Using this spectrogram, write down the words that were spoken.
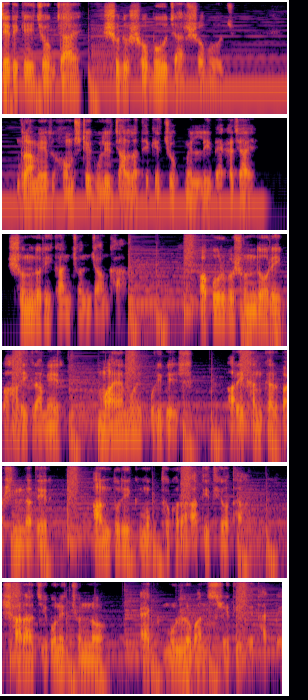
যেদিকেই চোখ যায়, শুধু সবুজ আর সবুজ। গ্রামের হোমস্টেগুলির জানলা থেকে চোখ মেললেই দেখা যায়, সুন্দরী কাঞ্চনজঙ্ঘা। অপূর্ব সুন্দর এই পাহাড়ি গ্রামের মায়াময় পরিবেশ আর এখানকার বাসিন্দাদের আন্তরিক মুগ্ধ করা আতিথেয়তা সারা জীবনের জন্য এক মূল্যবান স্মৃতি হয়ে থাকবে।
